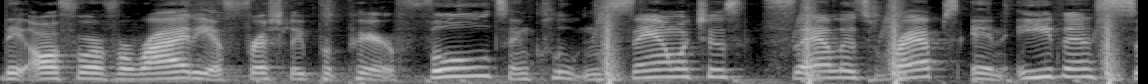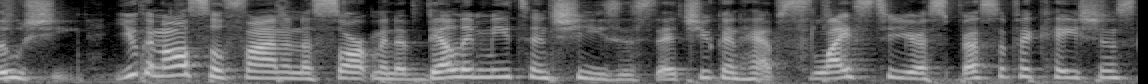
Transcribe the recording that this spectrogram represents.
They offer a variety of freshly prepared foods, including sandwiches, salads, wraps, and even sushi. You can also find an assortment of deli meats and cheeses that you can have sliced to your specifications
